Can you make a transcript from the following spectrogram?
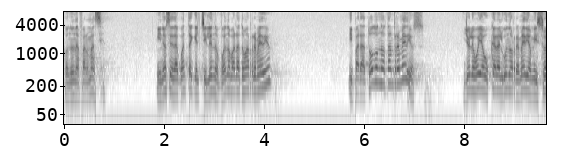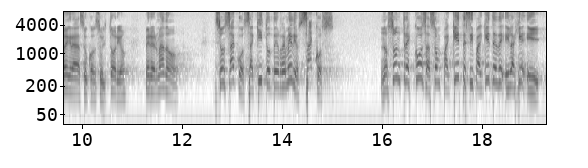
con una farmacia. ¿Y no se da cuenta que el chileno es bueno para tomar remedio? Y para todos nos dan remedios. Yo le voy a buscar algunos remedios a mi suegra a su consultorio, pero hermano, son sacos, saquitos de remedios, sacos. No son tres cosas, son paquetes y paquetes de... Y, la, y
